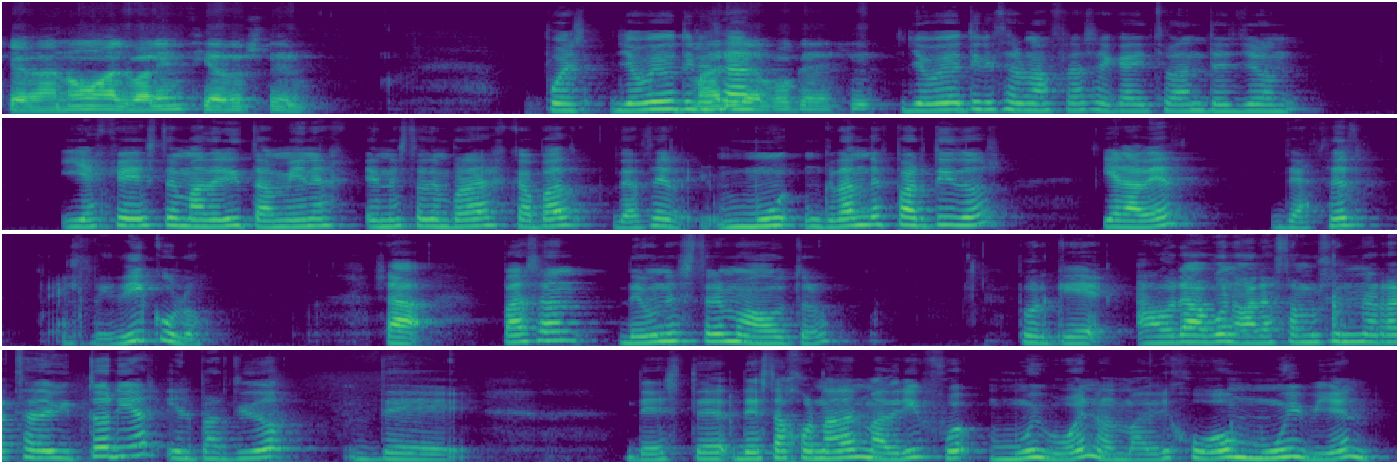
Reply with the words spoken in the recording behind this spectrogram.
que ganó al Valencia 2-0. Pues yo voy a María, utilizar. ¿algo que decir? Yo voy a utilizar una frase que ha dicho antes John. Y es que este Madrid también es- en esta temporada es capaz de hacer grandes partidos y a la vez de hacer el ridículo. O sea, pasan de un extremo a otro. Porque ahora, bueno, ahora estamos en una racha de victorias y el partido de, de, este, de esta jornada en Madrid fue muy bueno. El Madrid jugó muy bien.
